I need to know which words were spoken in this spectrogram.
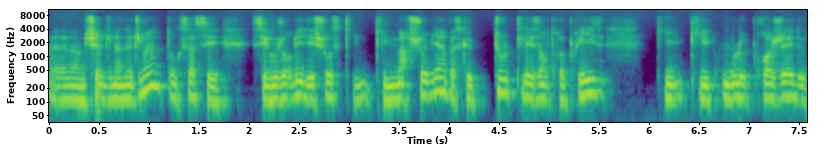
un change management. Donc ça, c'est aujourd'hui des choses qui, marchent bien parce que toutes les entreprises qui, ont le projet de,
